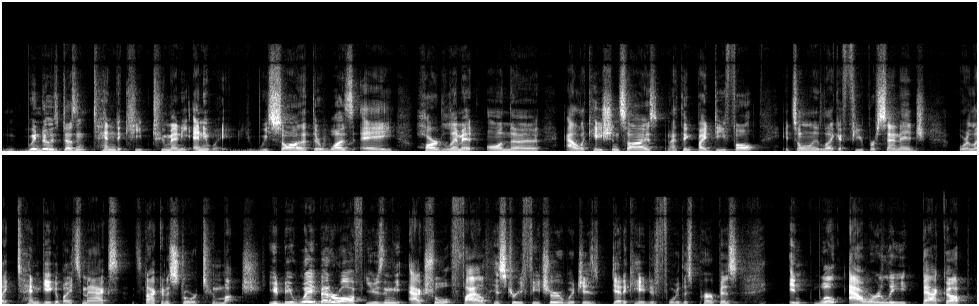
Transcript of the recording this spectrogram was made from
Windows doesn't tend to keep too many anyway. We saw that there was a hard limit on the allocation size, and I think by default, it's only like a few percentage or like 10 gigabytes max. It's not gonna store too much. You'd be way better off using the actual file history feature, which is dedicated for this purpose. It will hourly back up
